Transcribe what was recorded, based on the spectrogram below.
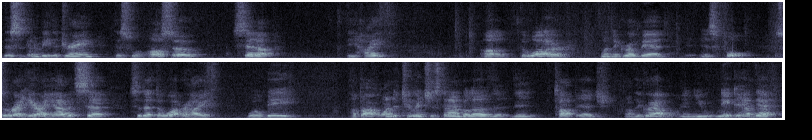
This is going to be the drain. This will also set up the height of the water when the grow bed is full. So right here I have it set so that the water height will be about one to two inches down below the, the top edge of the gravel. And you need to have that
